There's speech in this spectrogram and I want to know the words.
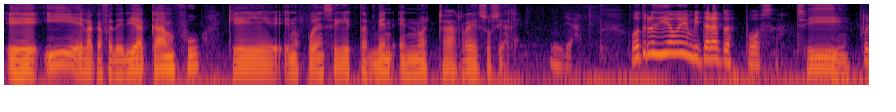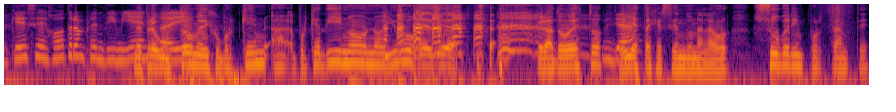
eh, y la cafetería Canfu, que nos pueden seguir también en nuestras redes sociales. Ya. Otro día voy a invitar a tu esposa. Sí. Porque ese es otro emprendimiento. Me preguntó, me dijo, ¿por qué, a, ah, ¿por qué a ti no, no yo? Pero a todo esto, ella está ejerciendo una labor súper importante,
